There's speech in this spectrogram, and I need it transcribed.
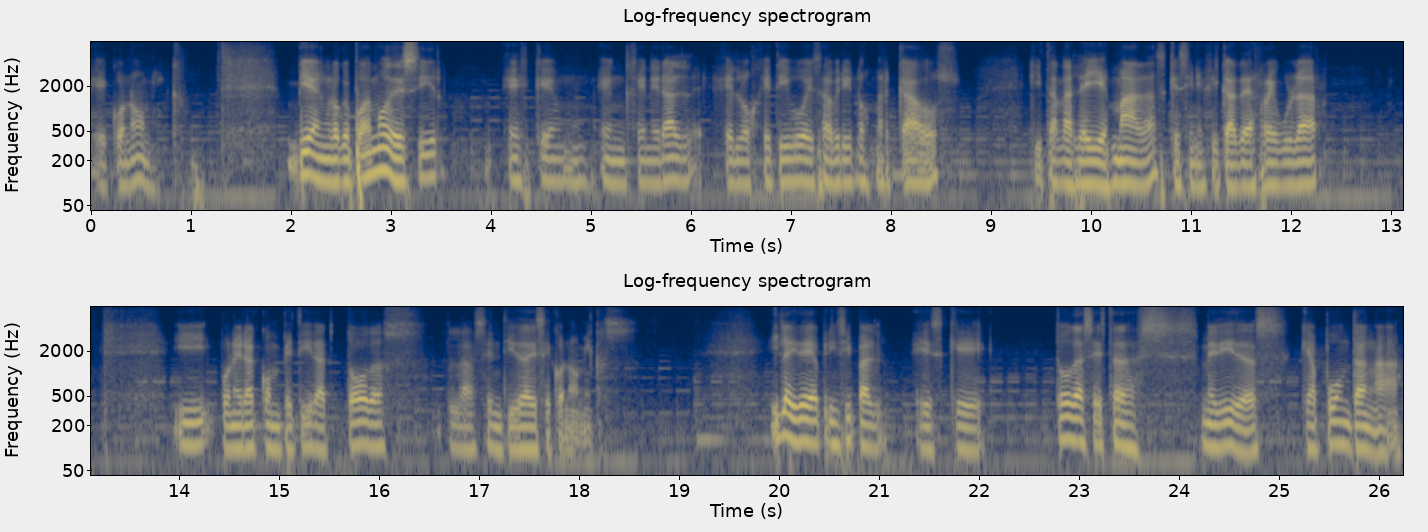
económica. Bien, lo que podemos decir es que en general el objetivo es abrir los mercados, quitar las leyes malas, que significa desregular, y poner a competir a todas las entidades económicas. Y la idea principal es que todas estas medidas que apuntan a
